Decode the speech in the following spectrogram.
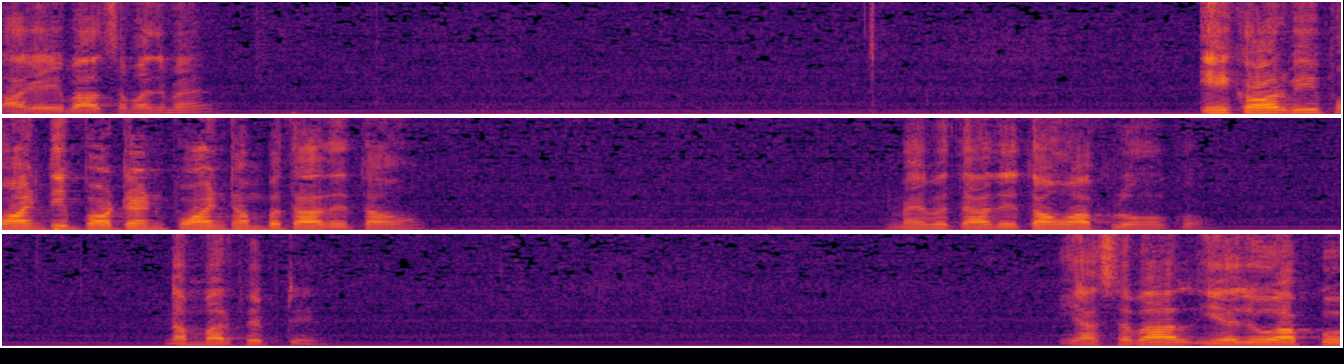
आ गई बात समझ में? एक और भी पॉइंट इंपॉर्टेंट पॉइंट हम बता देता हूँ। मैं बता देता हूँ आप लोगों को। नंबर फिफ्टीन यह सवाल, यह जो आपको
